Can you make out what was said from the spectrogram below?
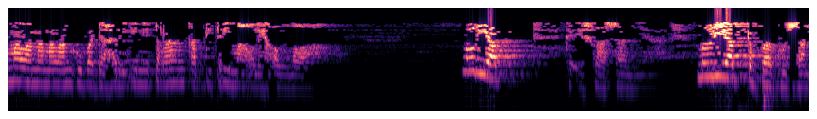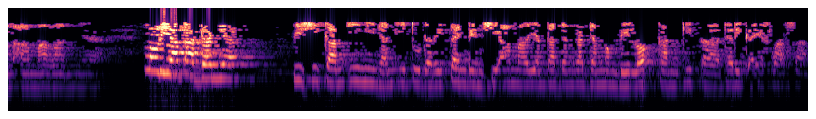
amalan-amalanku pada hari ini terangkat diterima oleh Allah. Melihat keikhlasannya, melihat kebagusan amalannya, melihat adanya bisikan ini dan itu dari tendensi amal yang kadang-kadang membelokkan kita dari keikhlasan.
